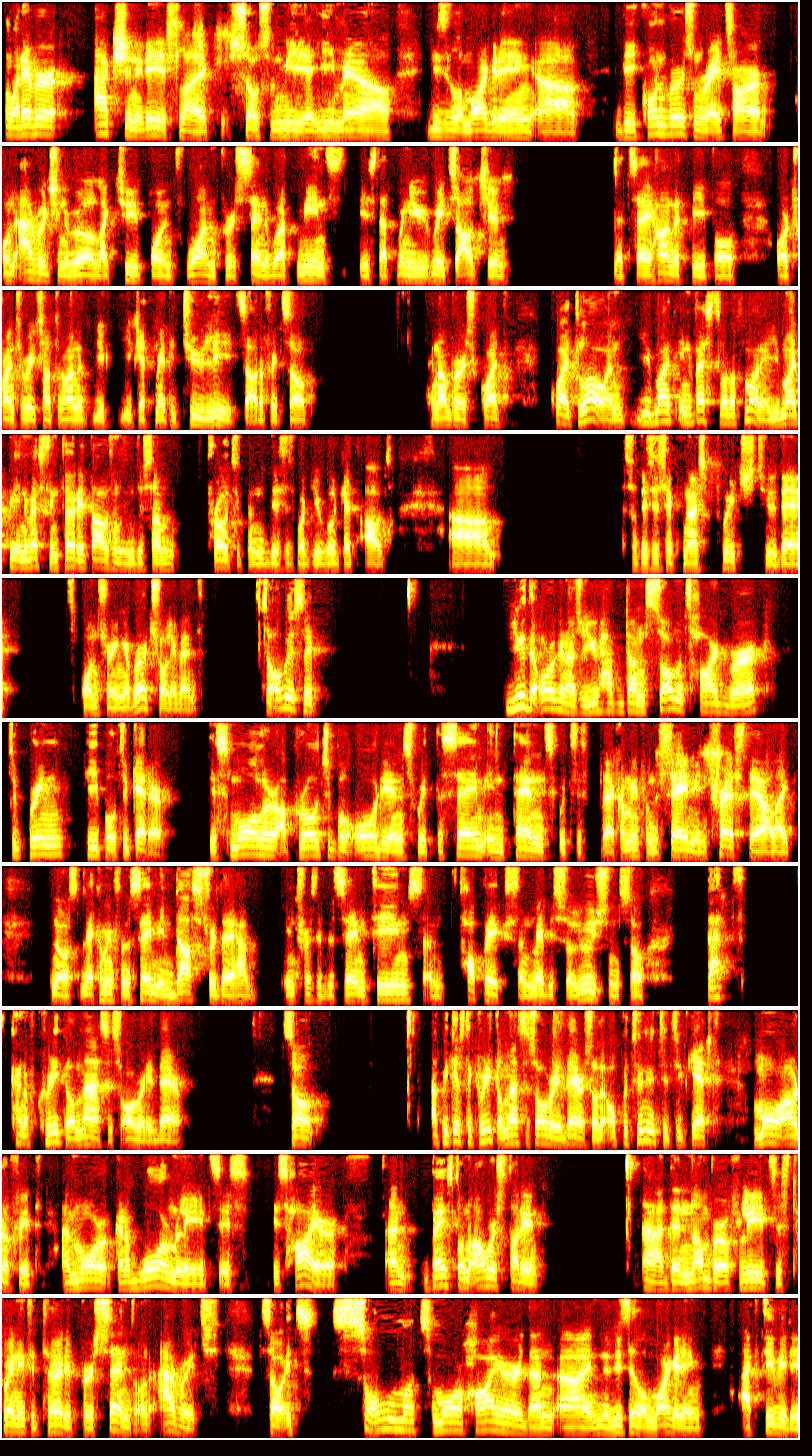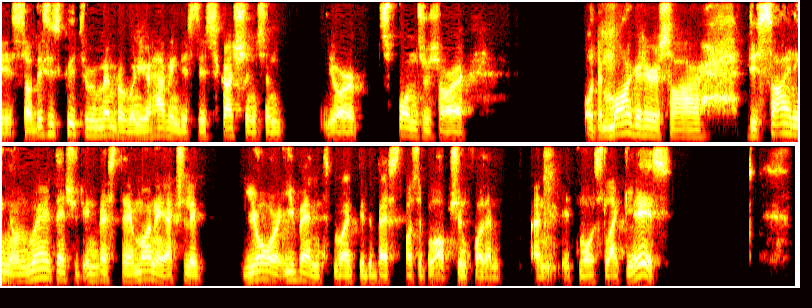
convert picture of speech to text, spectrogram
whatever action it is, like social media, email, digital marketing, uh, the conversion rates are on average in the world like 2.1%. What means is that when you reach out to, let's say 100 people or trying to reach out to 100, you, you get maybe two leads out of it. So the number is quite quite low and you might invest a lot of money. You might be investing 30,000 into some project and this is what you will get out. Um, so this is a nice switch to the sponsoring a virtual event. So obviously you the organizer you have done so much hard work to bring people together. The smaller approachable audience with the same intent which is they're coming from the same interest. They are like you know they're coming from the same industry. They have interested in the same teams and topics and maybe solutions. So that kind of critical mass is already there. So uh, because the critical mass is already there so the opportunity to get more out of it and more kind of warm leads is is higher. And based on our study uh, the number of leads is 20 to 30 percent on average. So it's so much more higher than uh, in the digital marketing activities. So this is good to remember when you're having these discussions and your sponsors are or the marketers are deciding on where they should invest their money. Actually, your event might be the best possible option for them, and it most likely is.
